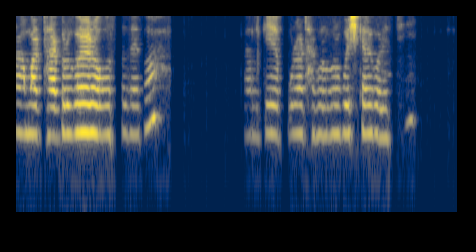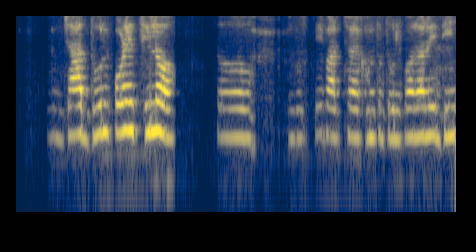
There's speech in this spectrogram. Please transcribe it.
আমার ঠাকুর ঘরের অবস্থা দেখো। কালকে পুরো ঠাকুর ঘর পরিষ্কার করেছি। যা ধুল পড়েছিল, তো বুঝতেই পারছ এখন তো ধুল পড়ারই দিন।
